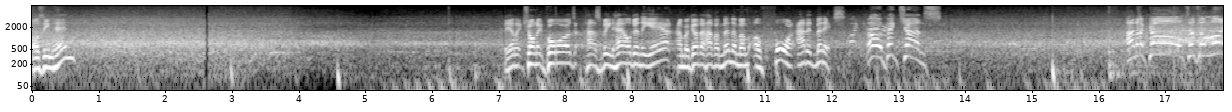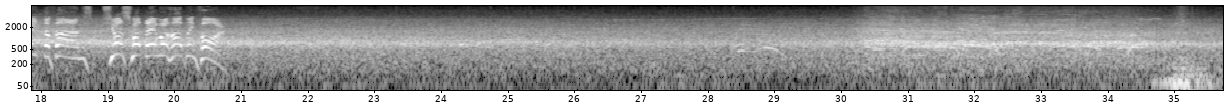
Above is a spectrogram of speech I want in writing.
Osimhen. The electronic board has been held in the air and we're going to have a minimum of four added minutes. Oh, big chance. And a goal to delight the fans. Just what they were hoping for.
